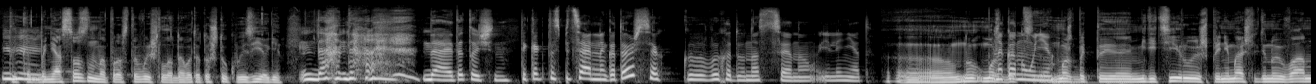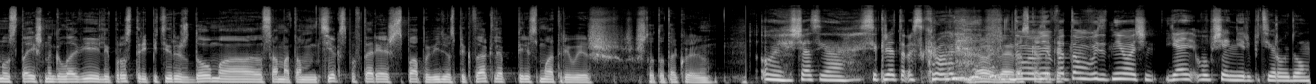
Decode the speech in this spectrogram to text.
Ты как бы неосознанно просто вышла на вот эту штуку из йоги. Да, да, да, это точно. Ты как-то специально готовишься к выходу на сцену или нет? Э, Ну, может Накануне. Быть, может быть, ты медитируешь, принимаешь ледяную ванну, стоишь на голове или просто репетируешь дома, сама там текст повторяешь с папой, видеоспектакля пересматриваешь, что-то такое. Ой, сейчас я секрет раскрою. Давай, давай, Думаю, расскажи, мне как- потом будет не очень. Я вообще не репетирую дома.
